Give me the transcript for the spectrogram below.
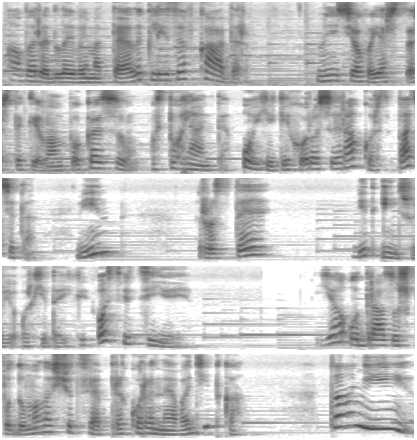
А вередливий метелик лізе в кадр. Ну нічого, я ж все ж таки вам покажу. Ось погляньте. Ой, який хороший ракурс. Бачите? Він росте від іншої орхідейки, ось від цієї. Я одразу ж подумала, що це прикоренева дітка. Та ні,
